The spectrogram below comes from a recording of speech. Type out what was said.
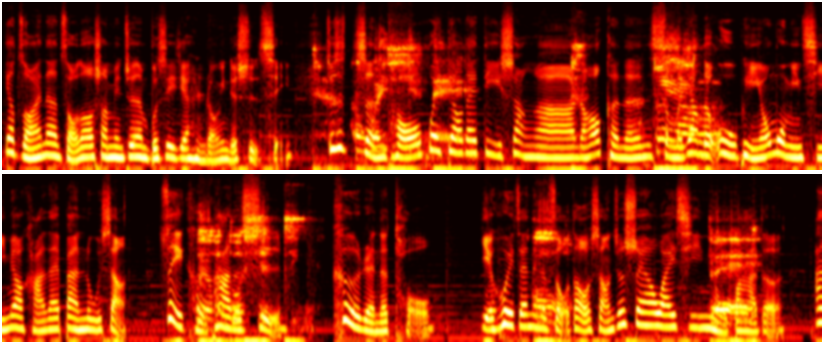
要走在那个走道上面，真的不是一件很容易的事情。就是枕头会掉在地上啊，然后可能什么样的物品又莫名其妙卡在半路上。最可怕的是，客人的头也会在那个走道上，哦、就睡要歪七扭八的啊！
